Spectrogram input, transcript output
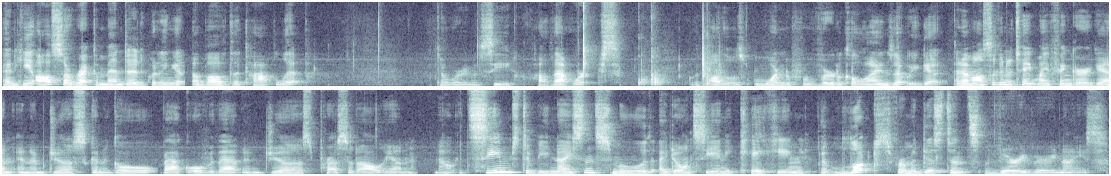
And he also recommended putting it above the top lip. So we're going to see how that works with all those wonderful vertical lines that we get. And I'm also going to take my finger again and I'm just going to go back over that and just press it all in. Now it seems to be nice and smooth. I don't see any caking. It looks from a distance very, very nice.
